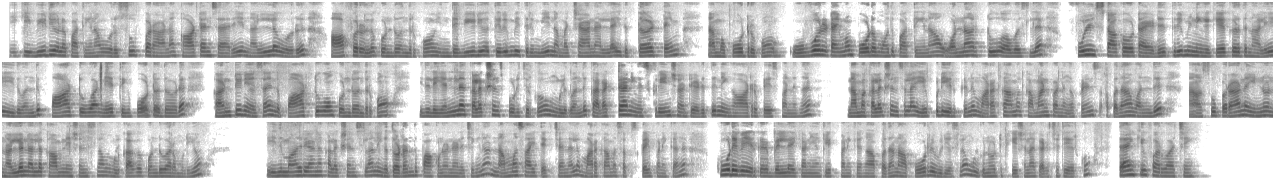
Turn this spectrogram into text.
இன்றைக்கி வீடியோவில் பார்த்தீங்கன்னா ஒரு சூப்பரான காட்டன் சாரீ நல்ல ஒரு ஆஃபரில் கொண்டு வந்திருக்கோம். இந்த வீடியோ திரும்பி திரும்பி நம்ம சேனலில் இது தேர்ட் டைம் நம்ம போட்டிருக்கோம். ஒவ்வொரு டைமும் போடும் போது பார்த்தீங்கன்னா ஒன் ஆர் டூ ஹவர்ஸில் ஃபுல் ஸ்டாக் அவுட் ஆகிடுது திரும்பி நீங்கள் கேட்குறதுனாலே இது வந்து பார்ட் டூவாக நேற்றுக்கு போட்டதோட கண்டினியூஸாக இந்த பார்ட் டூவும் கொண்டு வந்திருக்கோம். இதில் என்ன கலெக்ஷன்ஸ் பிடிச்சிருக்கோ உங்களுக்கு வந்து கரெக்டாக நீங்கள் ஸ்க்ரீன்ஷாட் எடுத்து நீங்கள் ஆர்டர் ப்ளேஸ் பண்ணுங்கள் நம்ம கலெக்ஷன்ஸ் எல்லாம் எப்படி இருக்குன்னு மறக்காமல் கமெண்ட் பண்ணுங்கள் ஃப்ரெண்ட்ஸ் அப்போ தான் வந்து நான் சூப்பரான இன்னும் நல்ல நல்ல காம்பினேஷன்ஸ்லாம் உங்களுக்காக கொண்டு வர முடியும். இது மாதிரியான கலெக்ஷன்ஸ்லாம் நீங்கள் தொடர்ந்து பார்க்கணுன்னு நினச்சிங்கன்னா நம்ம சாய் டெக் சேனலை மறக்காமல் சப்ஸ்கிரைப் பண்ணிக்கோங்க. கூடவே இருக்கிற பெல் ஐக்கானையும் கிளிக் பண்ணிக்கோங்க. அப்போ தான் நான் போடுற வீடியோஸ்லாம் உங்களுக்கு நோட்டிஃபிகேஷனாக கிடச்சிட்டே இருக்கும். தேங்க்யூ ஃபார் வாட்சிங்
